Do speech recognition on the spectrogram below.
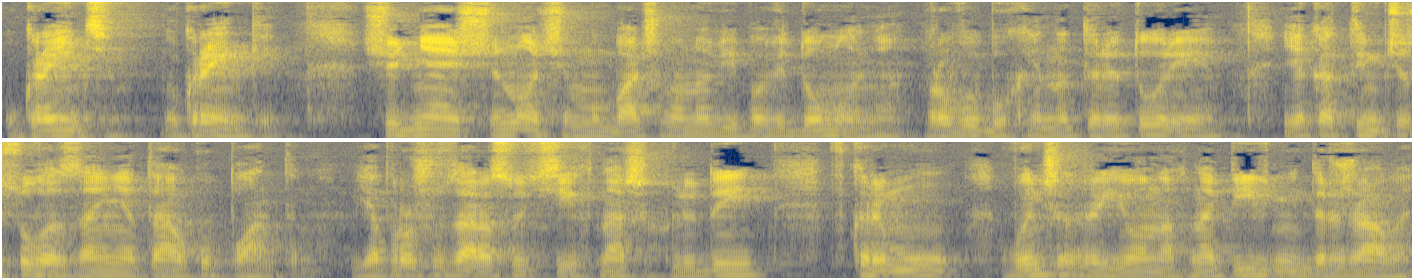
Українці, українки, щодня і щоночі ми бачимо нові повідомлення про вибухи на території, яка тимчасово зайнята окупантами. Я прошу зараз усіх наших людей в Криму, в інших регіонах, на півдні держави,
